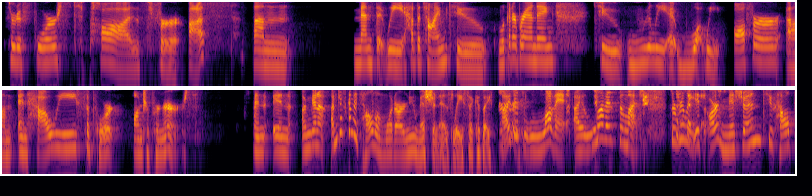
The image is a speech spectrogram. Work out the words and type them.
sort of forced pause for us um, meant that we had the time to look at our branding, to really at what we offer um, and how we support entrepreneurs. And and I'm gonna I'm just gonna tell them what our new mission is, Lisa, because I sure. I just love it. I love it so much. So really, it's our mission to help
